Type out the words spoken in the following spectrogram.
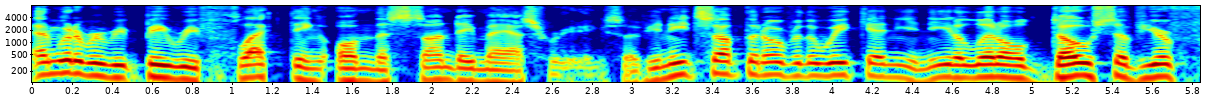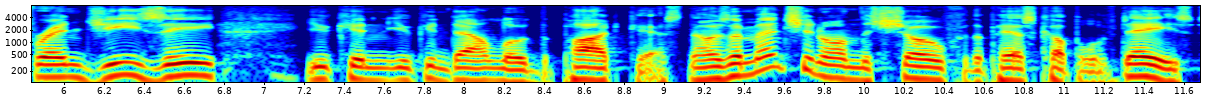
And I'm going to be reflecting on the Sunday Mass reading. So if you need something over the weekend, you need a little dose of your friend GZ, you can you can download the podcast. Now, as I mentioned on the show for the past couple of days,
